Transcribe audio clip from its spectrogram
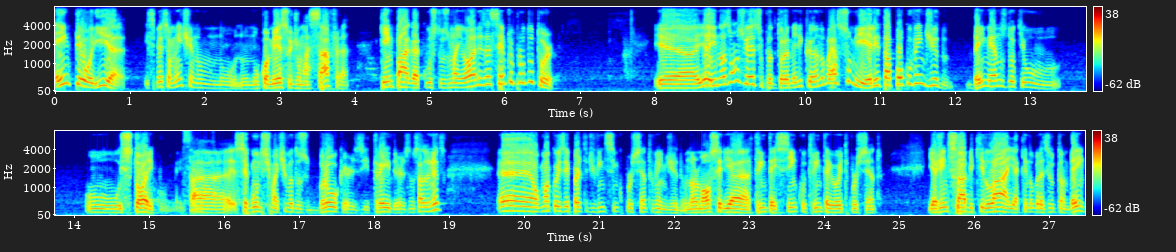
em teoria, especialmente no, no, no começo de uma safra, quem paga custos maiores é sempre o produtor. É, e aí nós vamos ver se o produtor americano vai assumir. Ele está pouco vendido, bem menos do que o, o histórico. Tá, segundo a estimativa dos brokers e traders nos Estados Unidos, é alguma coisa aí perto de 25% vendido. O normal seria 35%, 38%. E a gente sabe que lá e aqui no Brasil também,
